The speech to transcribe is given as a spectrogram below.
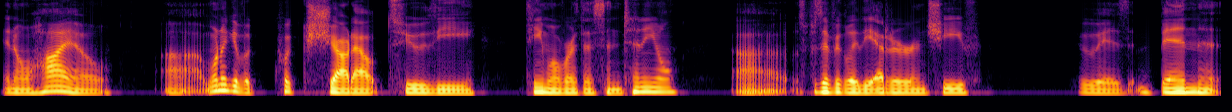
in Ohio, uh, I want to give a quick shout out to the team over at the Sentinel, uh, specifically the editor in chief, who is Ben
